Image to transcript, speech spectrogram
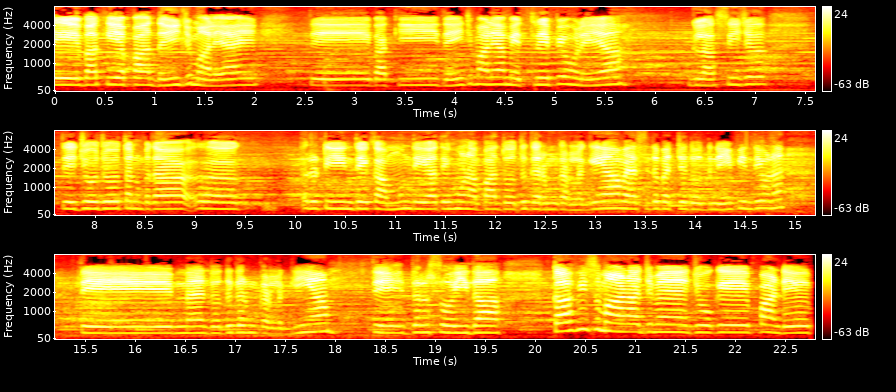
ਤੇ ਬਾਕੀ ਆਪਾਂ ਦਹੀਂ ਜਮਾ ਲਿਆ ਏ। ਤੇ ਬਾਕੀ ਦਹੀਂ ਜਮਾ ਲਿਆ ਮੇਥਰੇ ਭਿਉਂ ਲਏ ਆ ਗਲਾਸੀ 'ਚ। ਤੇ ਜੋ ਜੋ ਤੁਹਾਨੂੰ ਪਤਾ ਰੂਟੀਨ ਦੇ ਕੰਮ ਹੁੰਦੇ ਆ ਤੇ ਹੁਣ ਆਪਾਂ ਦੁੱਧ ਗਰਮ ਕਰਨ ਲੱਗੇ ਆ। ਵੈਸੇ ਤਾਂ ਬੱਚੇ ਦੁੱਧ ਨਹੀਂ ਪੀਂਦੇ ਹੁਣ। ਤੇ ਮੈਂ ਦੁੱਧ ਗਰਮ ਕਰਨ ਲੱਗੀ ਆ ਤੇ ਇਧਰ ਰਸੋਈ ਦਾ ਕਾਫੀ ਸਮਾਨ ਅੱਜ ਮੈਂ ਜੋ ਕਿ ਭਾਂਡੇ,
